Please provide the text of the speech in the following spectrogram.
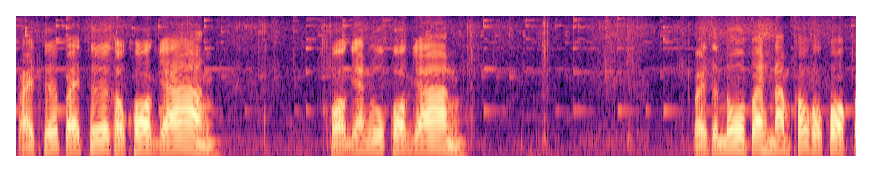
ไปเถอะไปเถอะเขาคอกยาง คอกยางลูกคอกยาง ไปสโนไปนำเขาเขาคอกไป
